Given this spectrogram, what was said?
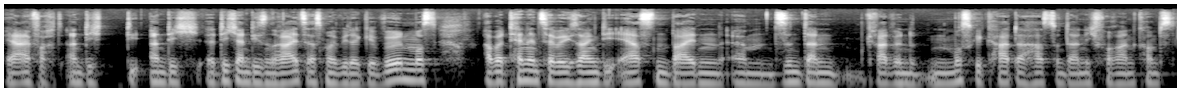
ja einfach an dich, die, an dich, äh, dich an diesen Reiz erstmal wieder gewöhnen musst. Aber tendenziell würde ich sagen, die ersten beiden ähm, sind dann, gerade wenn du einen Muskelkater hast und da nicht vorankommst,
